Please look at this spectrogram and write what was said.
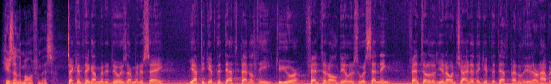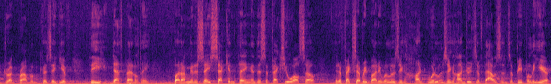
Here's another moment from this. Second thing I'm going to do is I'm going to say you have to give the death penalty to your fentanyl dealers who are sending fentanyl. You know, in China, they give the death penalty. They don't have a drug problem because they give the death penalty. But I'm going to say second thing, and this affects you also. It affects everybody. We're losing we're losing hundreds of thousands of people a year.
